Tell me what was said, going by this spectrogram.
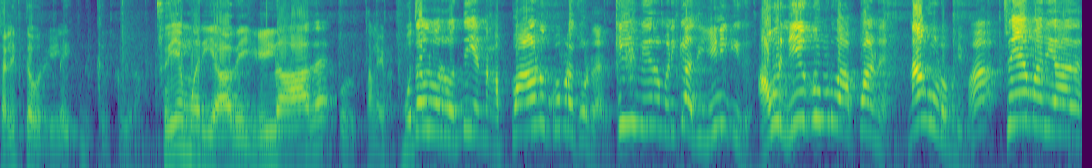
சலித்தவர் இல்லை இந்த கிறுக்கு வீரம் சுயமரியாதை இல்லாத ஒரு தலைவன். முதல்வர் வந்து என்ன அப்பான்னு கூப்பிட சொல்றாரு. கி. வீரமணிக்கு அது இனிக்குது. அவர் நீ கூப்பிடுவா அப்பான்னு நான் கூப்பிட முடியுமா? சுயமரியாதை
